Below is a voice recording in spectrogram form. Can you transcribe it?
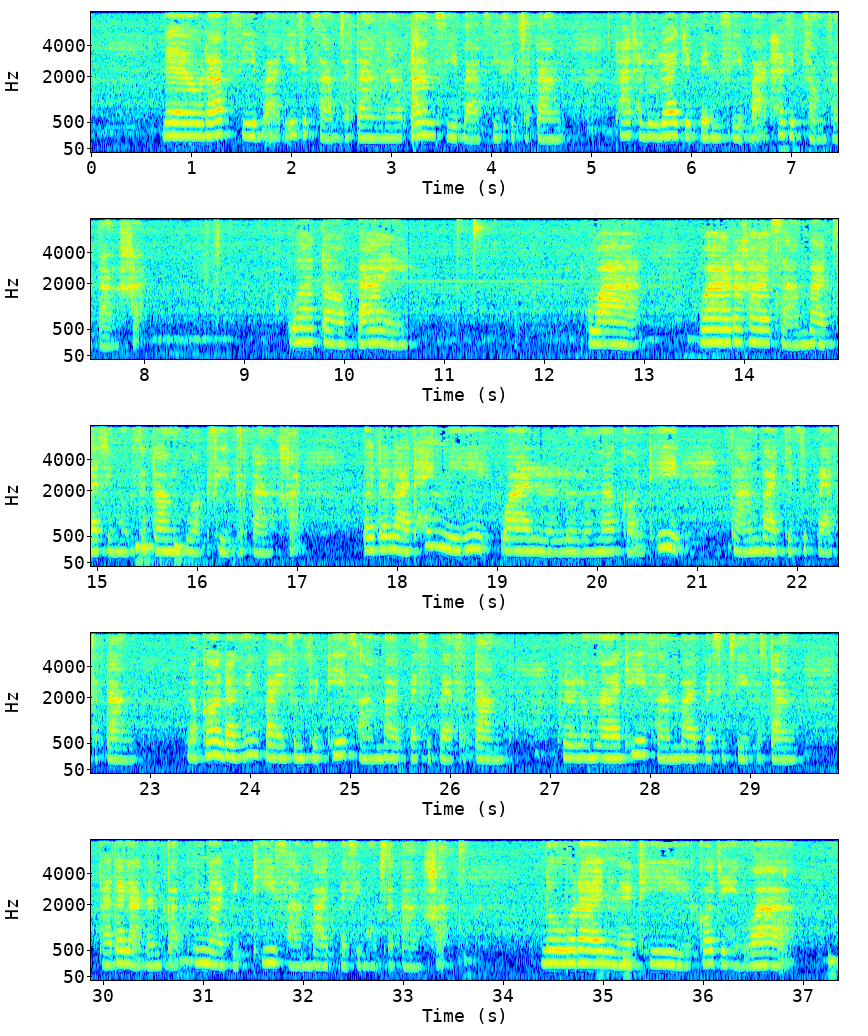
แนวรับ 4 บาท 23 สตางค์ แนวต้าน 4 บาท 40 สตางค์ ถ้าทะลุได้จะเป็น 4 บาท 52 สตางค์ค่ะ ตัวต่อไปว่า ว่าราคา 3 บาท 86 สตางค์บวก 4 สตางค์ค่ะ เปิดตลาดแท่งนี้วายหล่นลงมาก่อนที่ 3 บาท 78 สตางค์แล้วก็ดันขึ้นไปสูงสุดที่ 3 บาท 88 สตางค์ล่นลงมาที่ 3 บาท 84 สตางค์ท้ายตลาดดันกลับขึ้นมาปิดที่ 3 บาท 86 สตางค์ค่ะ โนรายหนึ่งนาทีก็จะเห็นว่า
